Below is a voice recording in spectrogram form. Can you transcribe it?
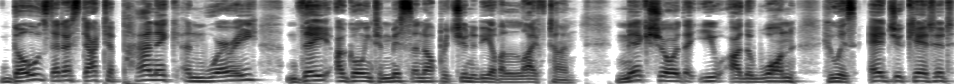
Those that are start to panic and worry, they are going to miss an opportunity of a lifetime. Make sure that you are the one who is educated,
